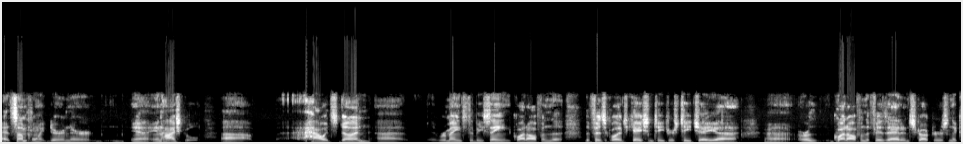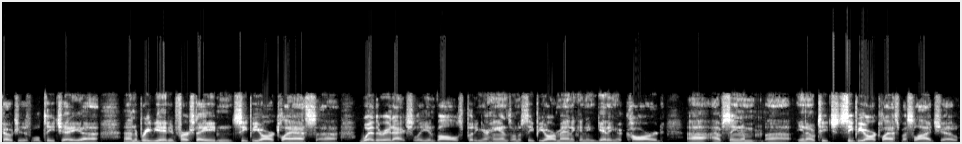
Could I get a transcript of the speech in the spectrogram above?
at some point during their uh, in high school. Uh, how it's done uh, remains to be seen. Quite often, the, the physical education teachers teach a, uh, uh, or quite often the phys ed instructors and the coaches will teach a uh, an abbreviated first aid and CPR class. Uh, whether it actually involves putting your hands on a CPR mannequin and getting a card, uh, I've seen them, uh, you know, teach CPR class by slideshow.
